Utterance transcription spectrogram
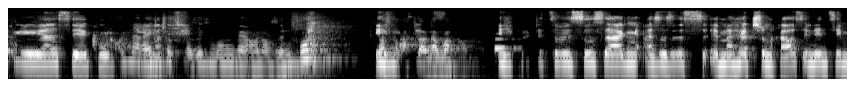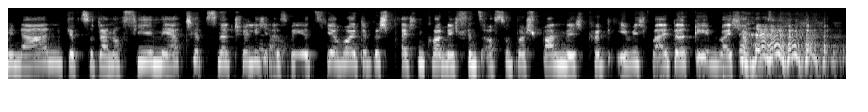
Okay, ja, sehr gut. Und eine Rechtsschutzversicherung wäre auch noch sinnvoll. Das war's dann aber. Ich würde sowieso sagen, also es ist, man hört schon raus, in den Seminaren gibt es so da noch viel mehr Tipps natürlich, ja. als wir jetzt hier heute besprechen konnten. Ich finde es auch super spannend. Ich könnte ewig weiterreden, weil ich habe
